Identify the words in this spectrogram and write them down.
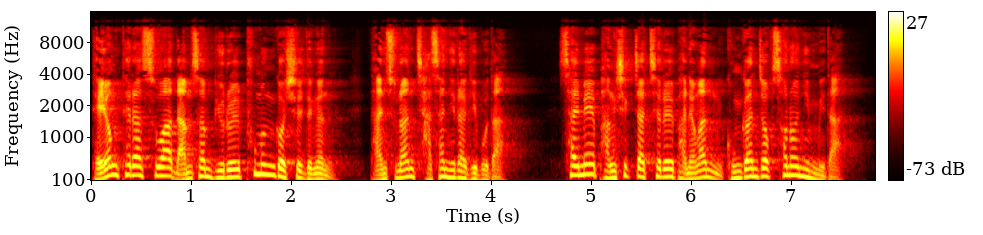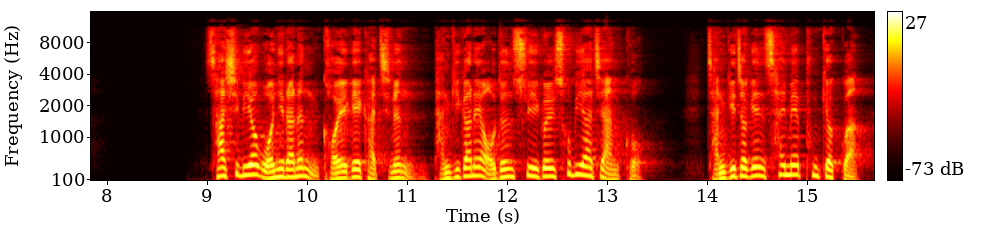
대형 테라스와 남산 뷰를 품은 거실 등은 단순한 자산이라기보다 삶의 방식 자체를 반영한 공간적 선언입니다. 42억 원이라는 거액의 가치는 단기간에 얻은 수익을 소비하지 않고 장기적인 삶의 품격과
